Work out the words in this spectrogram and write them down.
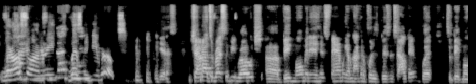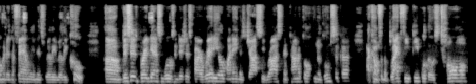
we're also honoring Wesley B. Roach. Yes. Shout out to Wesley B. Roach. Uh, big moment in his family. I'm not going to put his business out there, but it's a big moment in the family, and it's really, really cool. Um, this is Breakdancing Wolves Indigenous Pirate Radio. My name is Gyasi Ross Natanako Unagumsika. I come from the Blackfeet people, those tall,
